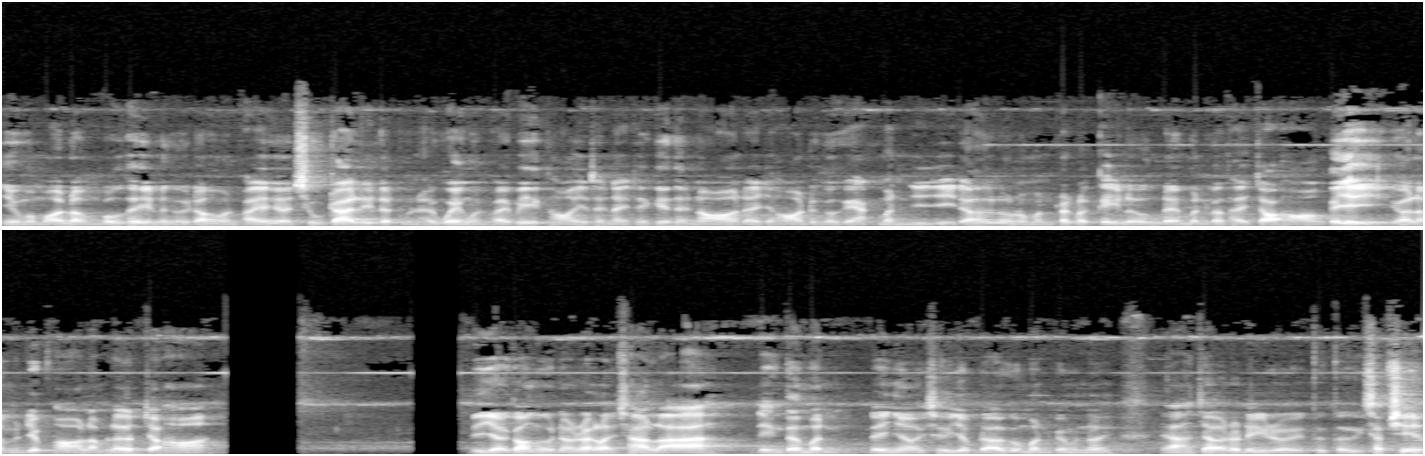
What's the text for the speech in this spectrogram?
nhưng mà mỗi lần bố thí là người đó mình phải ờ, su trai lý lịch, mình phải quen, mình phải biết họ như thế này thế kia thế nọ để cho họ đừng có gạt mình gì gì đó. Đó là mình rất là kỹ lưỡng để mình có thể cho họ cái gì, gọi là mình giúp họ, làm lợi ích cho họ. Bây giờ có người nào rất là xa lạ điện tới mình để nhờ sự giúp đỡ của mình, cái mình nói dạ chờ đó đi rồi từ từ sắp xếp.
